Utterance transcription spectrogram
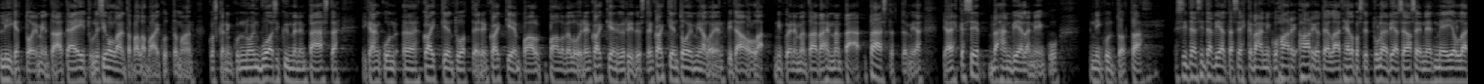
liiketoimintaa tämä ei tulisi jollain tavalla vaikuttamaan, koska niin kuin noin vuosikymmenen päästä ikään kuin ää, kaikkien tuotteiden, kaikkien palveluiden, kaikkien yritysten, kaikkien toimialojen pitää olla niin kuin enemmän tai vähemmän päästöttömiä. Ja ehkä se vähän vielä niin kuin, niin kuin tota, sitä, sitä vielä tässä ehkä vähän niin kuin har, harjoitellaan, että helposti tulee vielä se asenne, että me ei olla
